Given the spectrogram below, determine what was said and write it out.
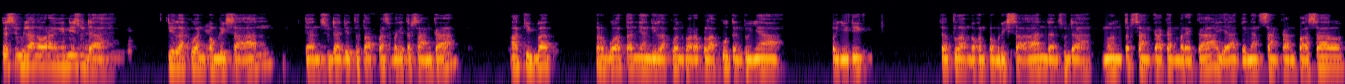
Kesembilan orang ini sudah dilakukan pemeriksaan dan sudah ditetapkan sebagai tersangka. Akibat perbuatan yang dilakukan para pelaku tentunya penyidik setelah melakukan pemeriksaan dan sudah mentersangkakan mereka ya dengan sangkaan pasal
